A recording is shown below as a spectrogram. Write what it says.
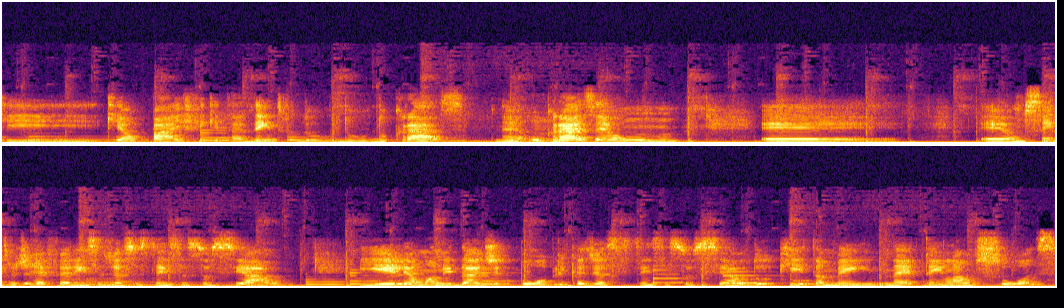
que, que é o PAIF, que está dentro do, do, do, CRAS. Né? Uhum. O CRAS é um, é, é um centro de referência de assistência social e ele é uma unidade pública de assistência social do que também né, tem lá o SUAS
